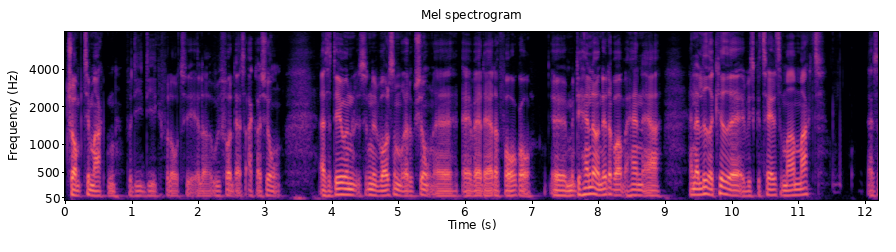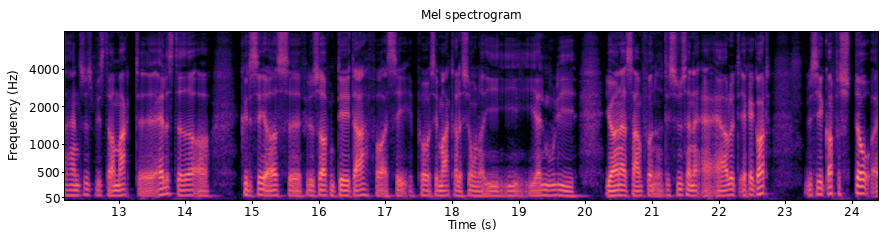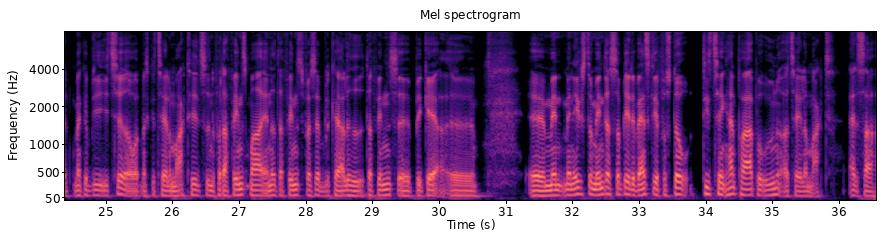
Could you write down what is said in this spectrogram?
Trump til magten, fordi de ikke får lov til eller udfolde deres aggression. Altså det er jo en, sådan en voldsom reduktion af, af, hvad det er, der foregår. Øh, men det handler jo netop om, at han er, han er led og ked af, at vi skal tale så meget magt. Altså han synes, hvis der er magt øh, alle steder, og kritiserer også øh, filosofen der for at se på se magtrelationer i, i, i alle mulige hjørner af samfundet. Det synes han er, er ærgerligt. Jeg kan godt det vil sige, jeg kan godt forstå, at man kan blive irriteret over, at man skal tale om magt hele tiden, for der findes meget andet. Der findes for eksempel kærlighed, der findes øh, begær, øh, øh, men, men ikke desto mindre, så bliver det vanskeligt at forstå de ting, han peger på, uden at tale om magt. Altså,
